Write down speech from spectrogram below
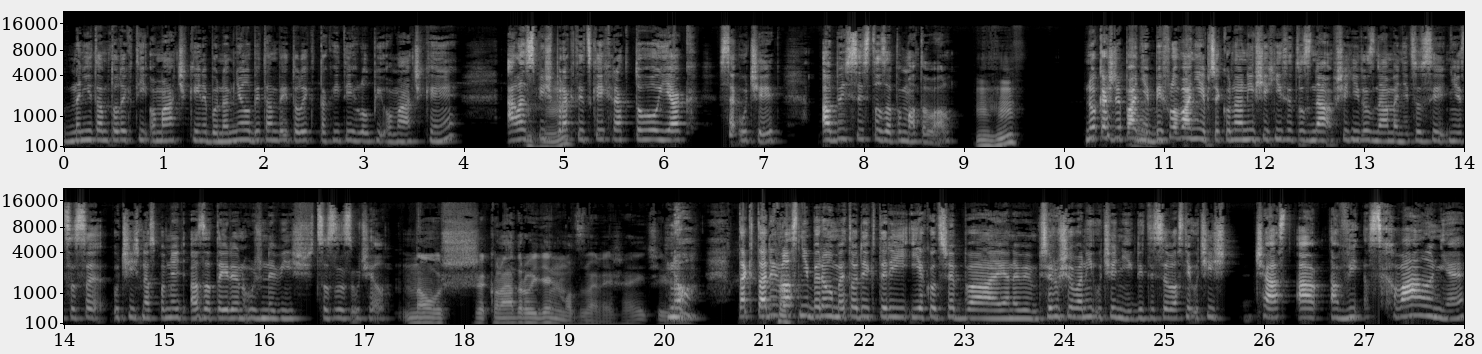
není tam tolik té omáčky, nebo nemělo by tam být tolik takový ty hloupý omáčky, ale spíš hmm. praktický chrad toho, jak se učit, aby si to zapamatoval. Mm-hmm. No každopádně, no. biflování je překonaný, všichni, si to zná, všichni to známe, něco, si, něco se učíš na a za týden už nevíš, co se učil. No už jako na druhý den moc nevíš, hej? Čiže... No, tak tady vlastně berou metody, které jako třeba, já nevím, přerušovaný učení, kdy ty se vlastně učíš část a, a vy, schválně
